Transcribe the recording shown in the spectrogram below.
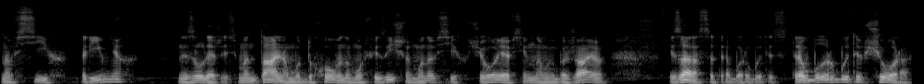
на всіх рівнях незалежність ментальному, духовному, фізичному, на всіх, чого я всім нам і бажаю. І зараз це треба робити. Це треба було робити вчора.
